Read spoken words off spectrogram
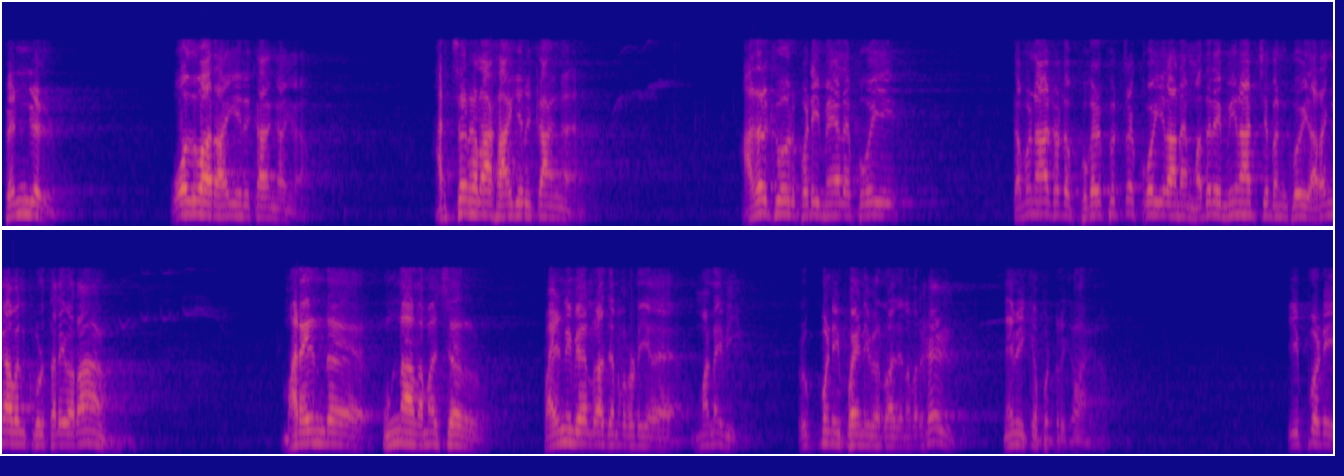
பெண்கள் ஓதுவார் ஆகியிருக்காங்க அர்ச்சர்களாக ஆகியிருக்காங்க. அதற்கு ஒரு படி மேலே போய் தமிழ்நாட்டோட புகழ்பெற்ற கோயிலான மதுரை மீனாட்சி அம்மன் கோயில் அரங்காவல் குழு தலைவரா மறைந்த முன்னாள் அமைச்சர் பழனிவேல்ராஜன் அவருடைய மனைவி ருக்மணி பழனிவேல்ராஜன் அவர்கள் நியமிக்கப்பட்டிருக்கிறாங்க. இப்படி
